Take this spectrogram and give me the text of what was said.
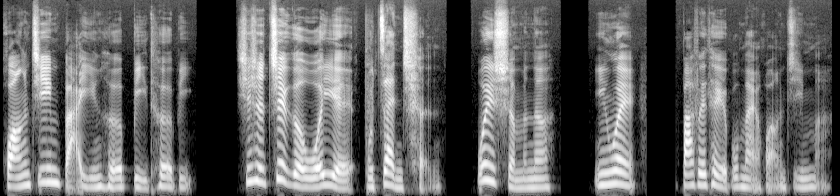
黄金、白银和比特币。其实这个我也不赞成，为什么呢？因为巴菲特也不买黄金嘛，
